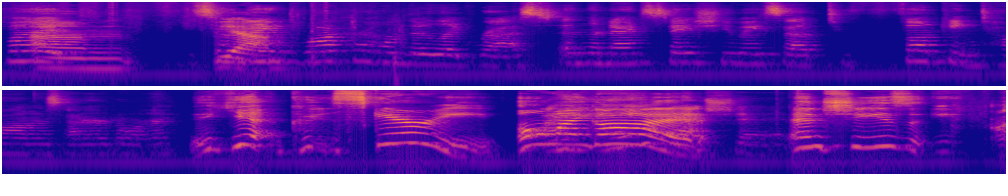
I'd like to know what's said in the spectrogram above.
but Um, so yeah. they walk her home. They're like rest, and the next day she wakes up to fucking Thomas at her door. yeah, scary. Oh my god. And she's uh,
